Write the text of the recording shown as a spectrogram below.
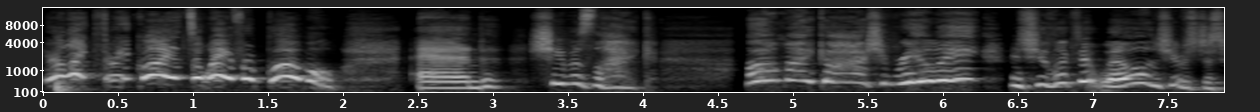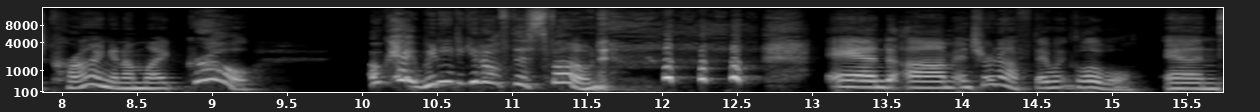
you're like three clients away from global. And she was like, oh my gosh, really? And she looked at Will and she was just crying. And I'm like, girl, okay, we need to get off this phone. and um, and sure enough, they went global. And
